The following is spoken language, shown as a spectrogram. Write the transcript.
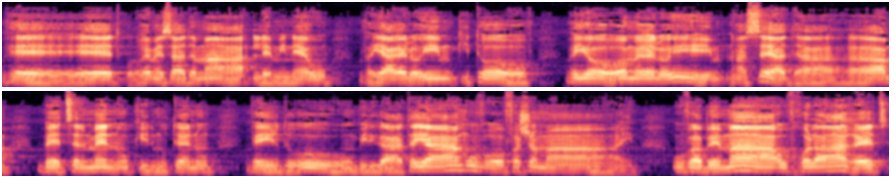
ואת כל רמס האדמה למינהו, וירא אלוהים כי טוב, ויאמר אלוהים נעשה אדם בצלמנו כדמותנו, וירדו בדגת הים ובעוף השמיים, ובבהמה ובכל הארץ,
